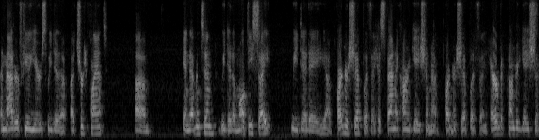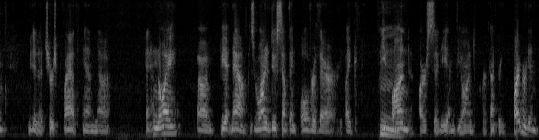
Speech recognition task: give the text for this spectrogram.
a matter of few years, we did a, a church plant um, in Edmonton. We did a multi site. We did a, a, partnership with a Hispanic congregation, a partnership with an Arabic congregation. We did a church plant in, uh, in Hanoi um, Vietnam because we wanted to do something over there, like hmm. beyond our city and beyond our country. Partnered in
